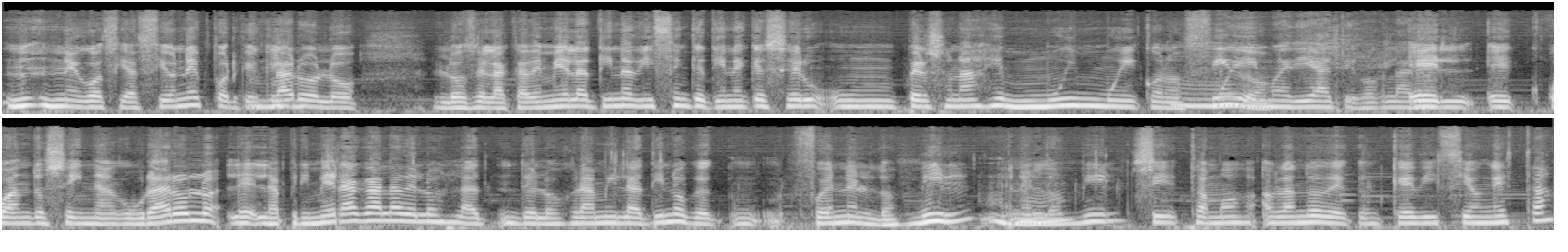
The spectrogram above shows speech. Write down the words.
negociaciones, porque claro, los de la Academia Latina dicen que tiene que ser un personaje muy, muy conocido. Muy mediático, claro. El, eh, cuando se inauguraron la primera gala de los, de los Grammy Latinos, que fue en el 2000, en el 2000, sí, estamos hablando de qué edición está.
